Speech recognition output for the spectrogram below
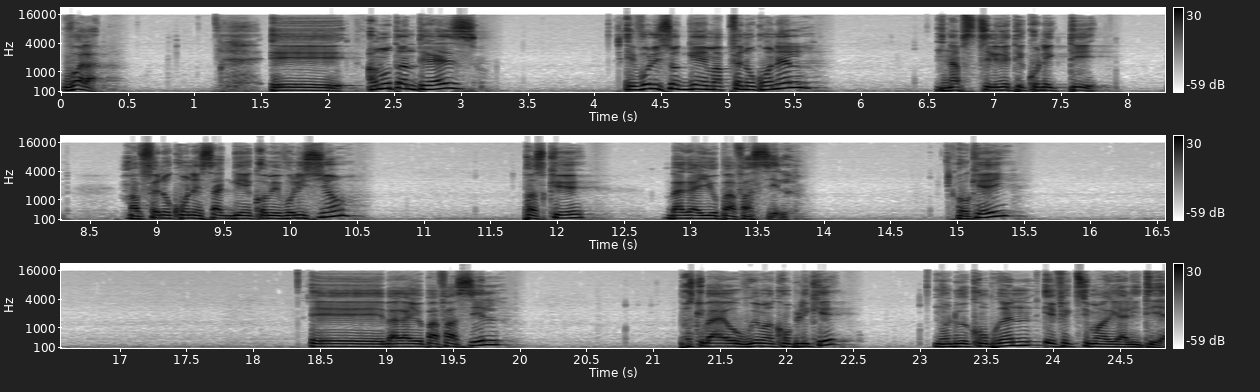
Voilà. Et en autant 13, évolution gain m'a fait nous connaître, n'a still été connecté, m'a fait nous connaître ça gain comme évolution parce que bagaille pas facile. OK? Et pas facile parce que bagaille vraiment compliqué. Nous devons comprendre effectivement la réalité.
